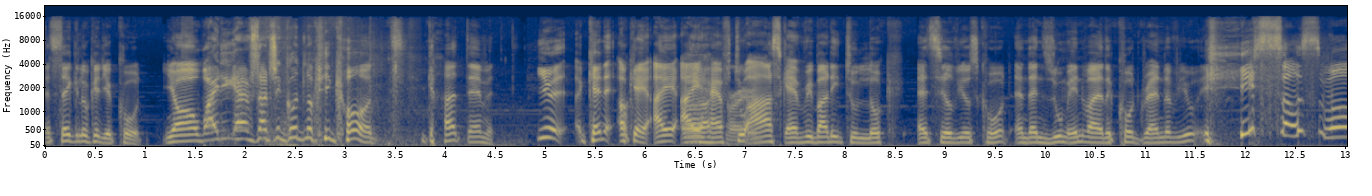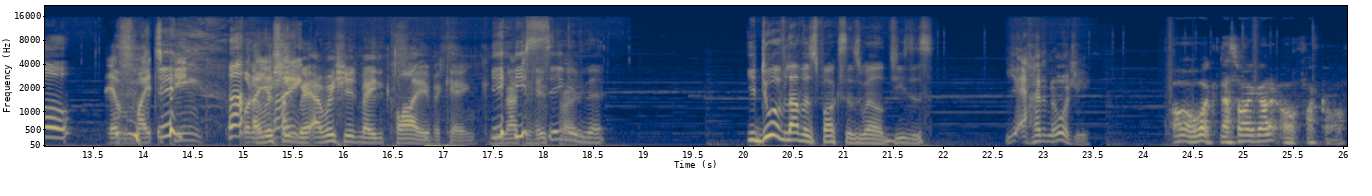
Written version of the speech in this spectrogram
Let's take a look at your court. Yo, why do you have such a good looking court? God damn it. You can okay, I I Oh, that's have to ask everybody to look at Silvio's court and then zoom in via the court grandeur view. He's so small. They have might king. What I you wish, you'd saying? ma- I wish you'd made Clive a king. Can you Imagine He's his singing throne. there. You do have lovers fox as well, Jesus. Yeah, I had an orgy. Oh, look, that's how I got it. Oh, fuck off.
